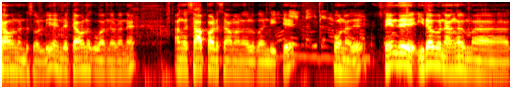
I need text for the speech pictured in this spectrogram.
டவுன்னு சொல்லி இந்த டவுனுக்கு வந்த உடனே அங்கே சாப்பாடு சாமான்கள் வேண்டிட்டு போனது. சேர்ந்து இரவு நாங்கள் ம-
